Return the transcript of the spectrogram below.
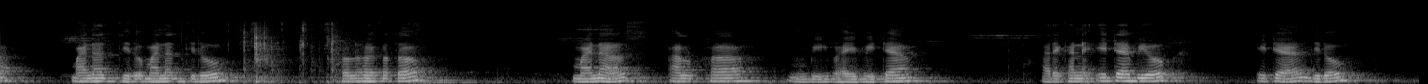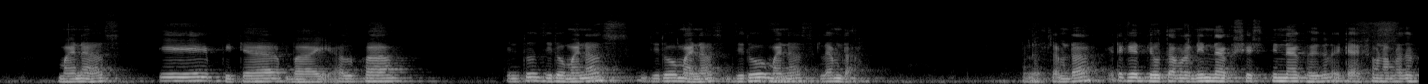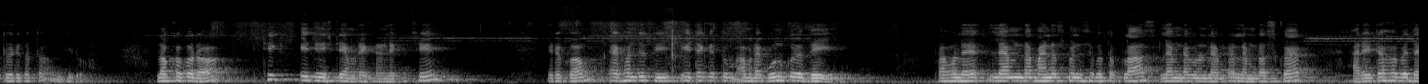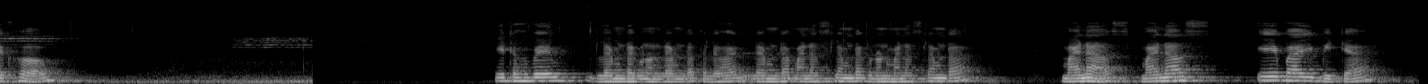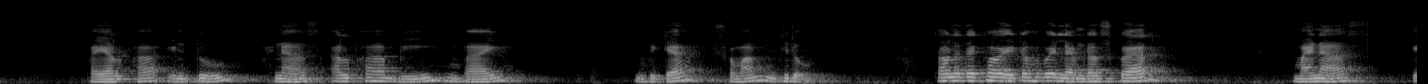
minus zero minus zero, তাহলে হয় কত? Minus alpha B by beta. আর এখানে এটা বিয়োগ, এটা zero minus A beta by alpha into zero minus zero minus zero minus lambda. Minus lambda, এটাকে যেহেতু আমরা নির্ণায়ক, শেষ নির্ণায়ক হয়ে গেল, এটা এখন আমরা ধরতে পারি কত? জিরো। লক্ষ্য করো, ঠিক এই জিনিসটাই আমরা এখানে লিখেছি। এরকম, এখন যদি এটাকে আমরা গুণ করে দেই তাহলে ল্যামডা মাইনাস মাইনাসে কত? প্লাস ল্যামডা গুণ ল্যামডা ল্যামডা স্কোয়ার। আর এটা হবে দেখো, এটা হবে ল্যামডা গুণন ল্যামডা, তাহলে হয় ল্যামডা মাইনাস ল্যামডা গুণন minus lambda minus minus A by beta by alpha into minus alpha B by beta সমান জিরো। তাহলে দেখো এটা হবে ল্যামডা স্কোয়ার মাইনাস,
